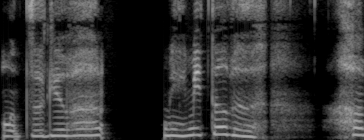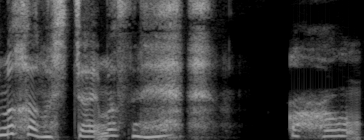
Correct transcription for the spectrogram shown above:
お次は耳たぶハムハムしちゃいますねあ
